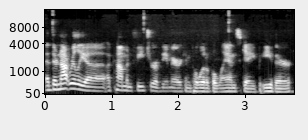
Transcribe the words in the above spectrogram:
and they're not really a, a common feature of the American political landscape either.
